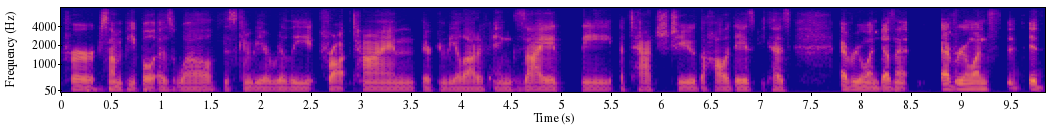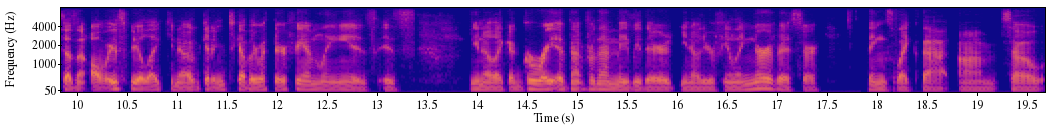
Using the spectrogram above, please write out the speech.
for some people as well. This can be a really fraught time. There can be a lot of anxiety attached to the holidays because everyone doesn't everyone's it- it doesn't always feel like, you know, getting together with their family is is you know like a great event for them. Maybe they're, you know, you're feeling nervous or things like that. Um so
